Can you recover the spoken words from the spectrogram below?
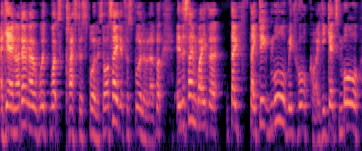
again, I don't know what, what's classed as spoiler, so I'll save it for spoiler alert, but in the same way that they, they do more with Hawkeye, he gets more,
